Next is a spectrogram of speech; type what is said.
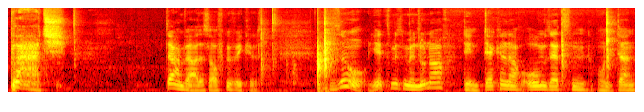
batsch! Da haben wir alles aufgewickelt. So, jetzt müssen wir nur noch den Deckel nach oben setzen und dann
